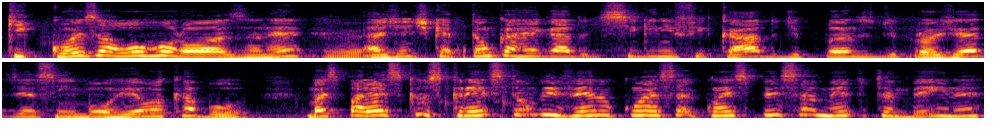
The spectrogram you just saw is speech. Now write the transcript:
que coisa horrorosa, né? É. A gente que é tão carregado de significado, de planos, de projetos, e assim, morreu, acabou. Mas parece que os crentes estão vivendo com, essa, com esse pensamento também, né?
